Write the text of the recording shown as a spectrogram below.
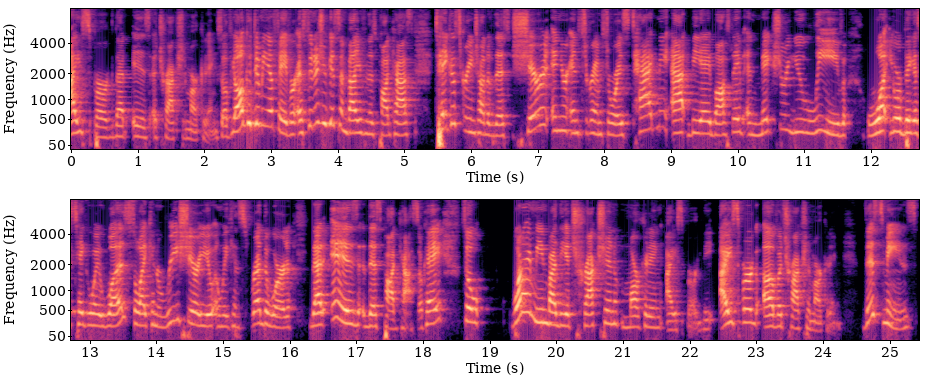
iceberg that is attraction marketing. So if y'all could do me a favor, as soon as you get some value from this podcast, take a screenshot of this, share it in your Instagram stories, tag me at BA Boss Babe, and make sure you leave what your biggest takeaway was so I can reshare you and we can spread the word that is this podcast. Okay. So what I mean by the attraction marketing iceberg, the iceberg of attraction marketing, this means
